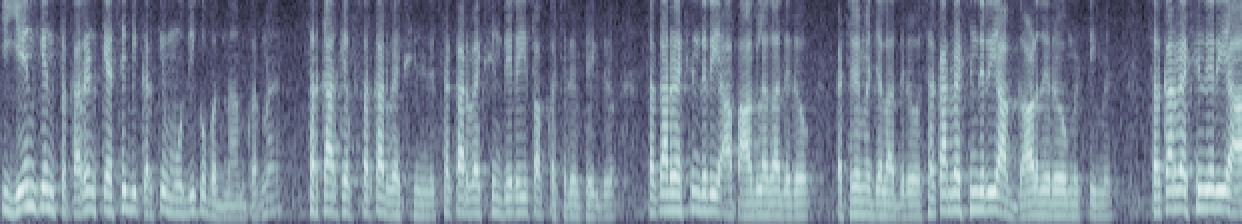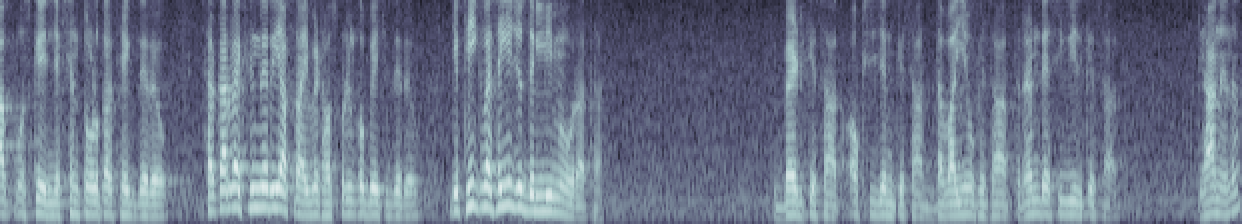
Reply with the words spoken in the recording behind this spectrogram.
कि ये इनके इन प्रकार कैसे भी करके मोदी को बदनाम करना है। सरकार के, सरकार वैक्सीन दे सरकार वैक्सीन दे रही है तो आप कचरे में फेंक दे रहे हो। सरकार वैक्सीन दे रही है, आप आग लगा दे रहे हो, कचरे में जला दे रहे हो। सरकार वैक्सीन दे रही है, आप गाड़ दे रहे हो मिट्टी में। सरकार वैक्सीन दे रही है, आप उसके इंजेक्शन तोड़कर फेंक दे रहे हो। सरकार वैक्सीन दे रही है, आप प्राइवेट हॉस्पिटल को बेच दे रहे हो। ये ठीक वैसे ही जो दिल्ली में हो रहा था। बेड के साथ, ऑक्सीजन के साथ, दवाइयों के साथ, रेमडेसिविर के साथ। ध्यान है ना?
